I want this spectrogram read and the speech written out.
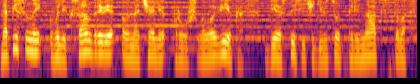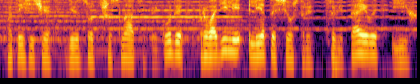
написанный в Александрове в начале прошлого века, где с 1913 по 1916 годы проводили лето сестры Цветаевы и их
